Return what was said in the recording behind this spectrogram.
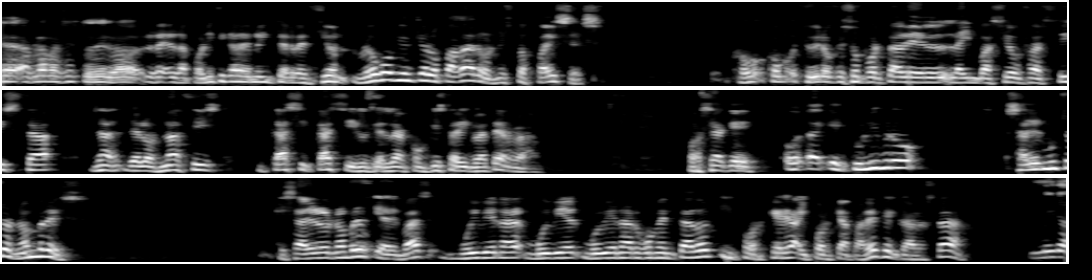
hablabas esto de la, política de no intervención. Luego bien que lo pagaron estos países. ¿Cómo, tuvieron que soportar la invasión fascista de los nazis y casi, casi la conquista de Inglaterra? O sea que en tu libro salen muchos nombres. Que salen los nombres y además muy bien, muy bien, muy bien argumentados y por qué, y por qué aparecen, claro está. Mira,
